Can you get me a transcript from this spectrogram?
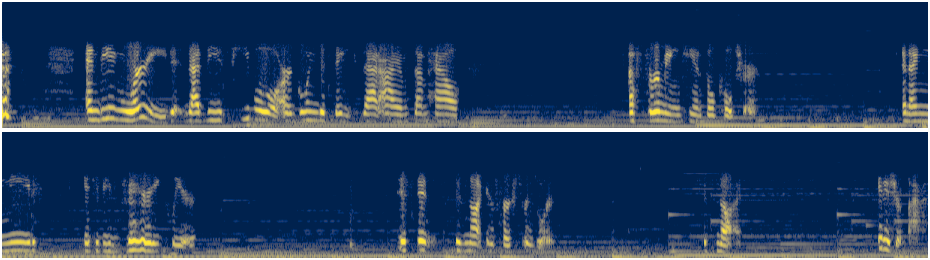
and being worried that these people are going to think that I am somehow affirming cancel culture. And I need it to be very clear. Distance is not your first resort. It's not it is your last.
